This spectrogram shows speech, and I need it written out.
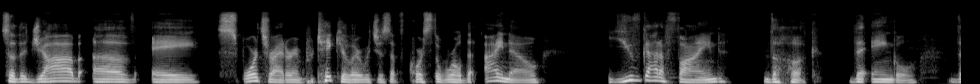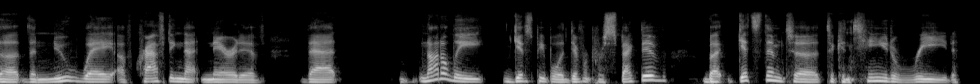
So the job of a sports writer in particular, which is, of course, the world that I know, you've got to find the hook, the angle, the, the new way of crafting that narrative that not only gives people a different perspective, but gets them to, to continue to read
